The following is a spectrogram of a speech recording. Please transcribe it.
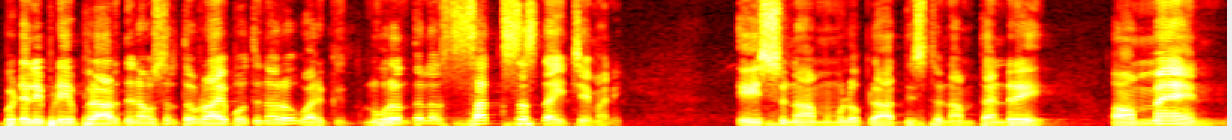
బిడ్డలు ఇప్పుడు ఏ ప్రార్థన అవసరంతో రాయబోతున్నారో వారికి నూరంతల సక్సెస్ దయచేయమని ఏసునామములో ప్రార్థిస్తున్నాం. తండ్రి ఆమెన్.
